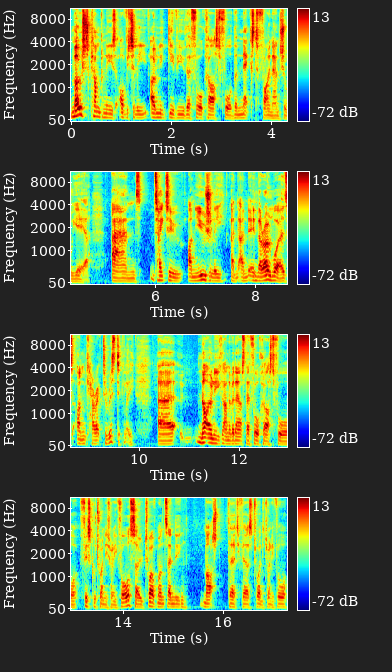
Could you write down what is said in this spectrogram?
most companies obviously only give you their forecast for the next financial year and take two unusually and, and in their own words uncharacteristically uh, not only kind of announced their forecast for fiscal 2024 so 12 months ending march 31st 2024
